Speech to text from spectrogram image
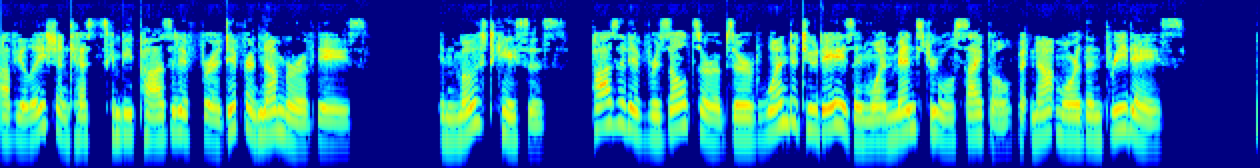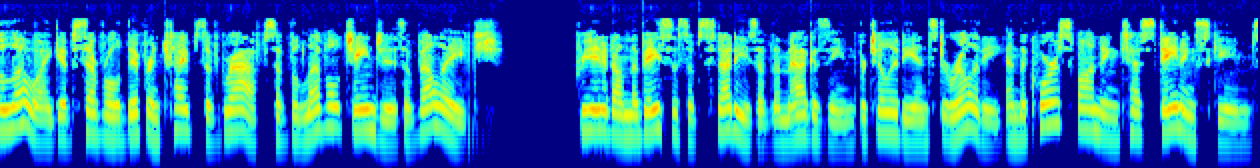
ovulation tests can be positive for a different number of days. In most cases, positive results are observed one to two days in one menstrual cycle, but not more than three days. Below I give several different types of graphs of the level changes of LH created on the basis of studies of the magazine Fertility and Sterility and the corresponding test staining schemes.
